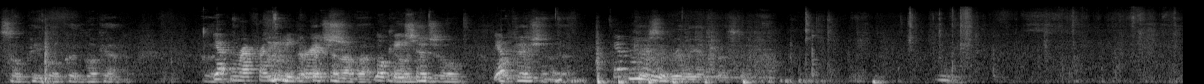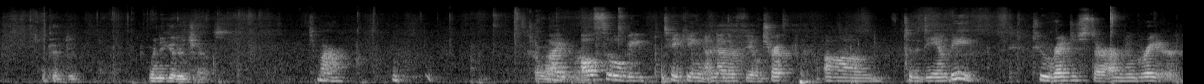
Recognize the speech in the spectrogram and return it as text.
so people could look at the yep, and reference acreage, depiction of a, you know, location. digital Yep. location of it, Yep. in case they're really interested. Okay, good. when you get a chance. Tomorrow. I I also will be taking another field trip, um, to the DMV to register our new grader.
